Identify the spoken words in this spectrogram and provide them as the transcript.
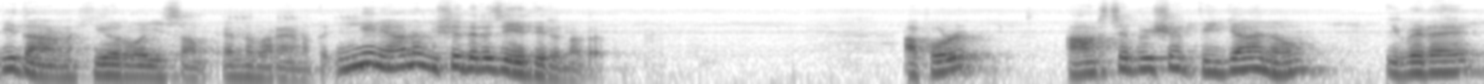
ഇതാണ് ഹീറോയിസം എന്ന് പറയുന്നത് ഇങ്ങനെയാണ് വിശുദ്ധർ ചെയ്തിരുന്നത്. അപ്പോൾ ആർച്ച് ബിഷപ്പ് വിഗാനോ ഇവിടെ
